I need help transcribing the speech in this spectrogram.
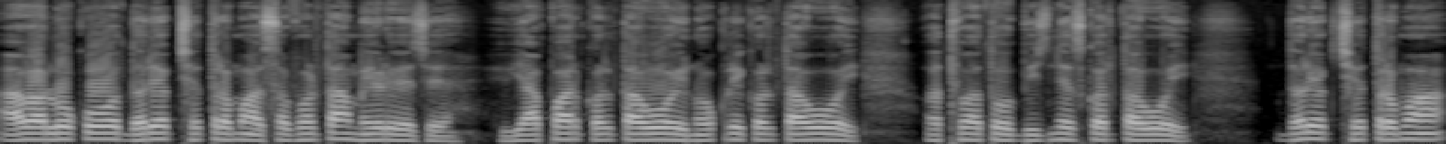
આવા લોકો દરેક ક્ષેત્રમાં સફળતા મેળવે છે. વ્યાપાર કરતા હોય, નોકરી કરતા હોય અથવા તો બિઝનેસ કરતા હોય, દરેક ક્ષેત્રમાં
